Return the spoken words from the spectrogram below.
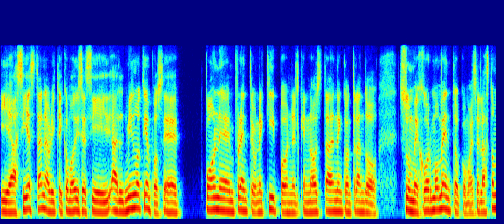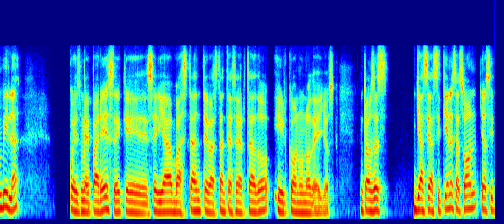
Y así están ahorita. Y como dices, si al mismo tiempo se pone enfrente un equipo en el que no están encontrando su mejor momento, como es el Aston Villa, pues me parece que sería bastante, bastante acertado ir con uno de ellos. Entonces, ya sea si tienes a Son, ya si,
